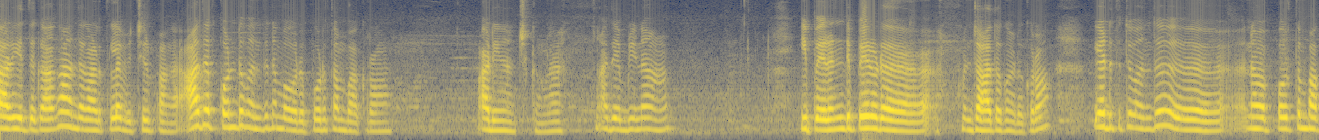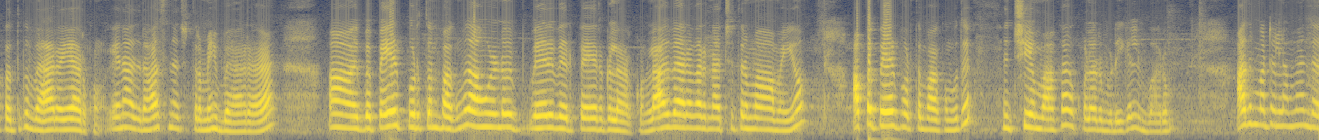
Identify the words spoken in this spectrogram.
காரியத்துக்காக அந்த காலத்தில் வச்சுருப்பாங்க. அதை கொண்டு வந்து நம்ம ஒரு பொருத்தம் பார்க்குறோம் அப்படின்னு வச்சுக்கோங்களேன். அது எப்படின்னா இப்போ ரெண்டு பேரோட ஜாதகம் எடுக்கிறோம். எடுத்துகிட்டு வந்து நம்ம பொருத்தம் பார்க்கறதுக்கு வேறையாக இருக்கும். ஏன்னா அது ராசி நட்சத்திரமே வேறு. இப்போ பெயர் பொருத்தம் பார்க்கும்போது அவங்களோட வேறு வேறு பெயர்களாக இருக்கும்ல. அது வேறு வேறு நட்சத்திரமாக அமையும். அப்போ பெயர் பொருத்தம் பார்க்கும்போது நிச்சயமாக குளறுபடிகள் வரும். அது மட்டும் இல்லாமல் இந்த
